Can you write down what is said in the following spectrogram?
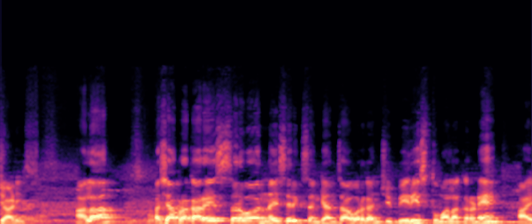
चाळीस. आला? अशा प्रकारे सर्व नैसर्गिक संख्यांचा वर्गांची बेरीज तुम्हाला करणे आहे.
